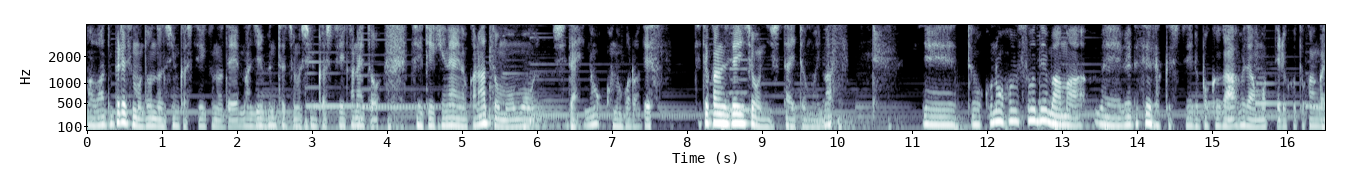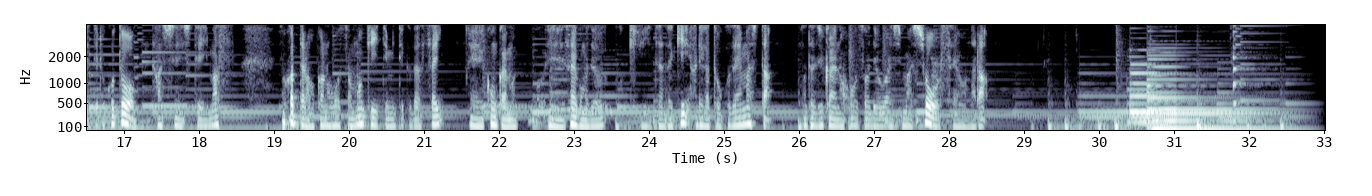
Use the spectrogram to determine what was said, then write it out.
まあ、ワードプレスもどんどん進化していくので、まあ、自分たちも進化していかないとついていけないのかなとも思う次第のこの頃です。といった感じで以上にしたいと思います。えっ、と、この放送では、まあ、えー、ウェブ制作している僕が普段思っていること、考えていることを発信しています。よかったら他の放送も聞いてみてください。えー、今回も、えー、最後までお聴きいただきありがとうございました。また次回の放送でお会いしましょう。さようなら。Thank you.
